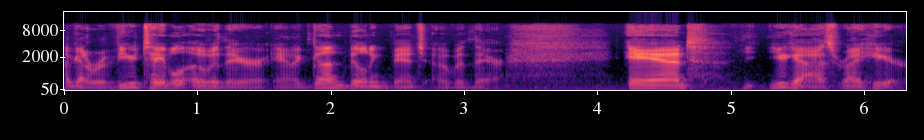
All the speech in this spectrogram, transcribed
I've got a review table over there and a gun building bench over there. And you guys right here.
